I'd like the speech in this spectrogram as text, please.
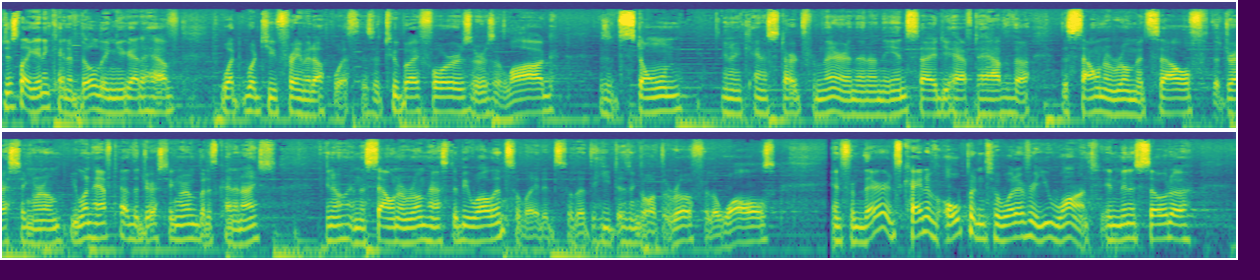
Just like any kind of building, you got to have what, what do you frame it up with? Is it two by fours or is it log? Is it stone? You know, you kind of start from there. And then on the inside, you have to have the, the sauna room itself, the dressing room. You wouldn't have to have the dressing room, but it's kind of nice. You know, and the sauna room has to be well insulated so that the heat doesn't go out the roof or the walls. And from there, it's kind of open to whatever you want. In Minnesota,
